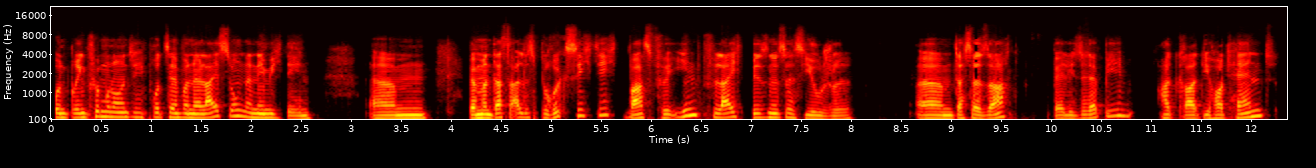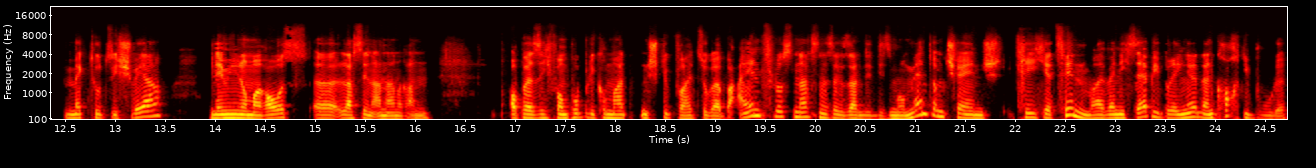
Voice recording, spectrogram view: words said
und bringt 95 Prozent von der Leistung, dann nehme ich den. Ähm, wenn man das alles berücksichtigt, war es für ihn vielleicht Business as usual. Ähm, dass er sagt, Bailey Zappi hat gerade die Hot Hand, Mac tut sich schwer, nehme ich nochmal raus, äh, lass den anderen ran. Ob er sich vom Publikum hat ein Stück weit sogar beeinflussen lassen, dass er gesagt hat, diesen Momentum-Change kriege ich jetzt hin, weil wenn ich Zappi bringe, dann kocht die Bude.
